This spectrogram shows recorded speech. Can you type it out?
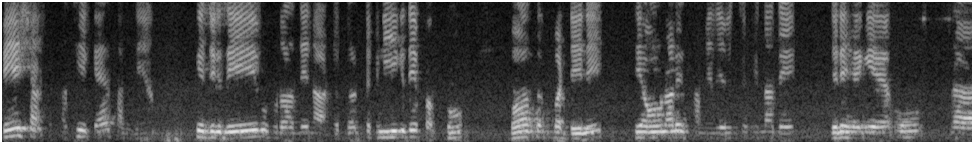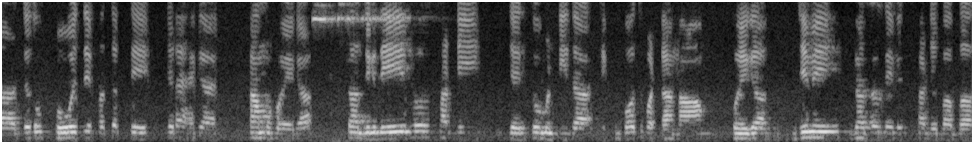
ਬੇਸ਼ੱਕ ਅਸੀਂ ਇਹ ਕਹਿ ਸਕਦੇ ਹਾਂ ਕਿ ਜਗਦੇਵ ਹੁਰਾਂ ਦੇ ਨਾਟਕ ਟੈਕਨੀਕ ਦੇ ਪੱਖੋਂ ਬਹੁਤ ਵੱਡੇ ਨੇ ਤੇ ਆਉਣ ਵਾਲੇ ਸਮੇਂ ਦੇ ਵਿੱਚ ਇਹਨਾਂ ਦੇ ਜਿਹੜੇ ਹੈਗੇ ਆ, ਉਹ ਜਦੋਂ ਖੋਜ ਦੇ ਪੱਧਰ ਤੇ ਜਿਹੜਾ ਹੈਗਾ ਕੰਮ ਹੋਏਗਾ, ਤਾਂ ਜਗਦੇਵ ਸਾਡੇ ਜੈਤੋ ਮੰਡੀ ਦਾ ਇੱਕ ਬਹੁਤ ਵੱਡਾ ਨਾਮ ਹੋਏਗਾ। ਜਿਵੇਂ ਗਜ਼ਲ ਦੇ ਵਿੱਚ ਸਾਡੇ ਬਾਬਾ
